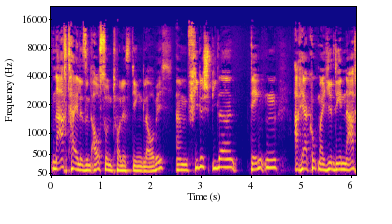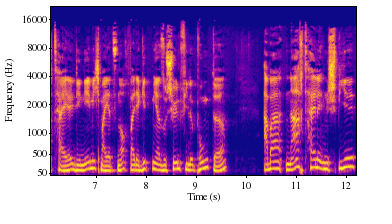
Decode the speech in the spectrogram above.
Nachteile sind auch so ein tolles Ding, glaube ich. Ähm, viele Spieler denken, ach ja, guck mal hier den Nachteil, den nehme ich mal jetzt noch, weil der gibt mir ja so schön viele Punkte. Aber Nachteile im Spiel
